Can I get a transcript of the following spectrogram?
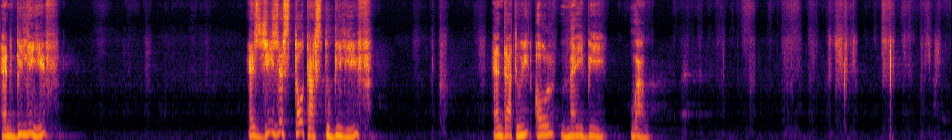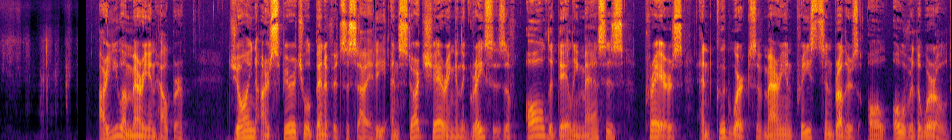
and believe as Jesus taught us to believe, and that we all may be one. Are you a Marian helper? Join our Spiritual Benefit Society and start sharing in the graces of all the daily masses, prayers, and good works of Marian priests and brothers all over the world.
